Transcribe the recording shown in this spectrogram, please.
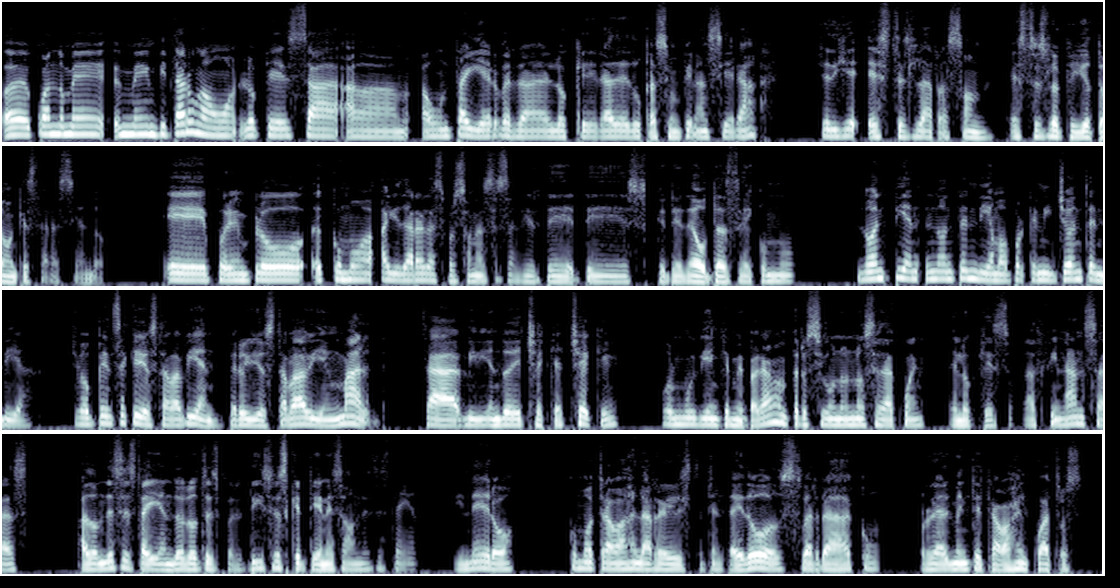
uh, cuando me, me, invitaron a lo que es a, a, a, un taller, ¿verdad? Lo que era de educación financiera, yo dije, esta es la razón, esto es lo que yo tengo que estar haciendo. Eh, por ejemplo, eh, cómo ayudar a las personas a salir de, de, de deudas, de cómo no, no entendíamos, porque ni yo entendía. Yo pensé que yo estaba bien, pero yo estaba bien mal. O sea, viviendo de cheque a cheque, por muy bien que me pagaban, pero si uno no se da cuenta de lo que son las finanzas, a dónde se está yendo los desperdicios que tienes, a dónde se está yendo tu dinero, cómo trabaja la regla 72, ¿verdad? Cómo realmente trabaja el 401.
